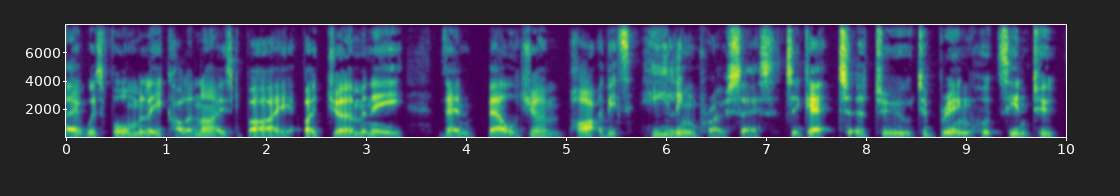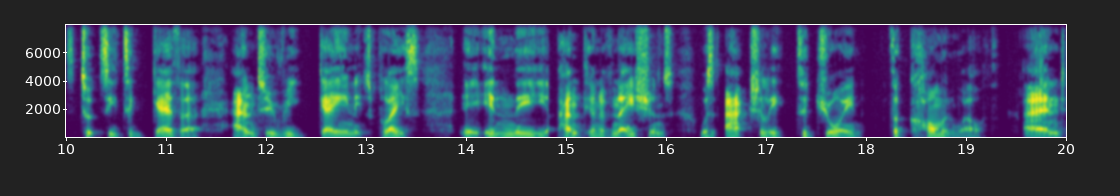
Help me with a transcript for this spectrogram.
uh, it was formerly colonized by by Germany. then Belgium. Part of its healing process to get to to, to bring Hutsi and Tutsi together and to regain its place in the pantheon of nations was actually to join the Commonwealth. And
